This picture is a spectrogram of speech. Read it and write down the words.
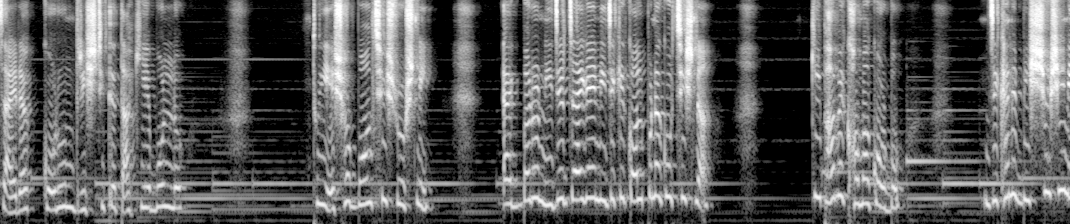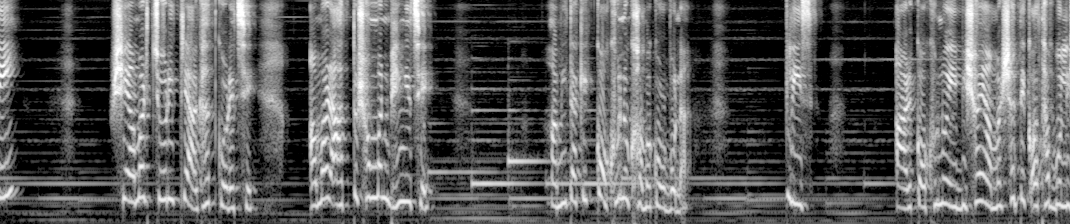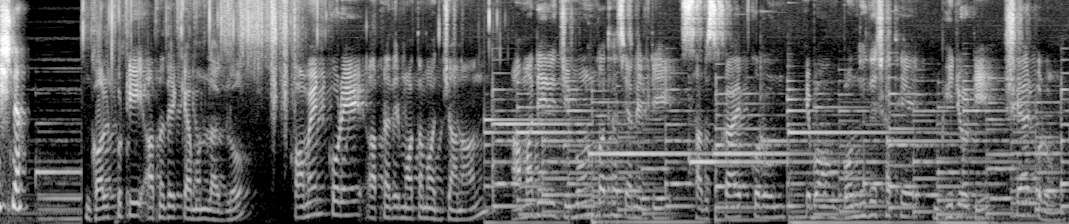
সাইরা করুণ দৃষ্টিতে তাকিয়ে বলল, তুই এসব বলছিস রোশনি, একবারও নিজের জায়গায় নিজেকে কল্পনা করছিস না? কীভাবে ক্ষমা করব? যেখানে বিশ্বাসই নেই, সে আমার চরিত্রে আঘাত করেছে, আমার আত্মসম্মান ভেঙেছে। আমি তাকে কখনো ক্ষমা করব না। প্লিজ, আর কখনো এই বিষয়ে আমার সাথে কথা বলিস না। গল্পটি আপনাদের কেমন লাগল? কমেন্ট করে আপনাদের মতামত জানান। আমাদের জীবন কথা চ্যানেলটি সাবস্ক্রাইব করুন এবং বন্ধুদের সাথে ভিডিওটি শেয়ার করুন।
